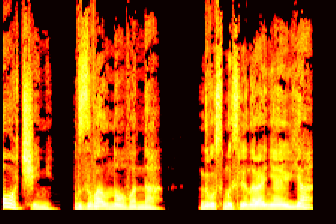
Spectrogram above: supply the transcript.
Очень взволнована. Двусмысленно роняю я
